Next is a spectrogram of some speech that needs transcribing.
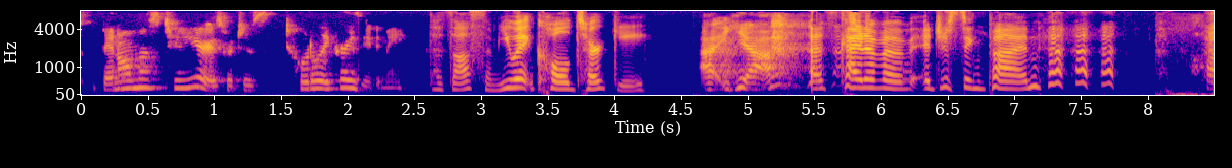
it's been almost two years, which is totally crazy to me. That's awesome. You went cold turkey. Uh, yeah. That's kind of an interesting pun. uh,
